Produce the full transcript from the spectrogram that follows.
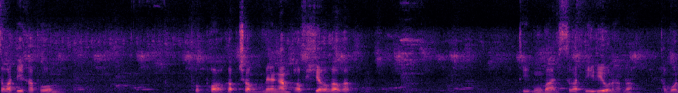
สวัสดีครับผมพบพ่อกับช่องแม่งามออฟเชียลเราครับ ที่หมู่บ้านสวัสดีวิวนะครับเนาะตำบล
